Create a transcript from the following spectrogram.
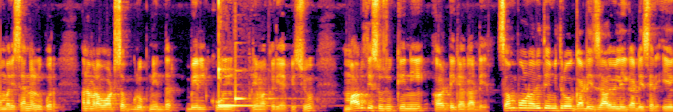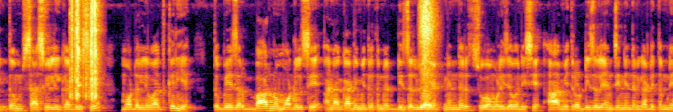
અમારી ચેનલ ઉપર અને અમારા વોટ્સઅપ ગ્રુપની અંદર બિલકુલ ફ્રીમાં કરી આપીશું. મારુતિ સુઝુકીની અર્ટિકા ગાડી. સંપૂર્ણ રીતે મિત્રો, ગાડી જાળવેલી ગાડી છે એકદમ સાચવેલી ગાડી છે. મોડલની વાત કરીએ તો બે હજાર બારનો મોડલ છે. અને આ ગાડી મિત્રો તમને ડીઝલ વેરિયન્ટની અંદર જોવા મળી જવાની છે. આ મિત્રો ડીઝલ એન્જિનની અંદર ગાડી તમને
